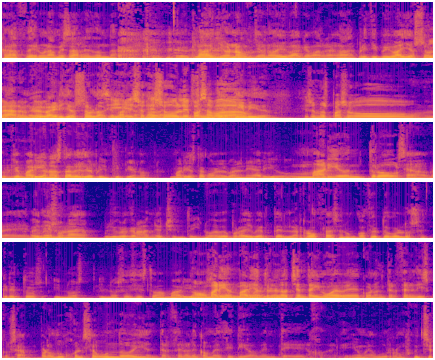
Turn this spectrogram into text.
a hacer una mesa redonda. Pero claro, yo no, yo no iba a quemar Granada. Al principio iba yo solo, Claro, no claro. iba a ir yo solo a Sí, quemar eso, Granada, eso le pasaba. tímido. Eso nos pasó. Porque Mario no está desde el principio, ¿no? Mario está con el balneario. Mario entró, o sea, eh, A mí me suena, yo creo que en el año 89, por ahí, verte en Las Rozas en un concierto con Los Secretos y no, y no sé si estaba Mario. No, Mario, Mario entró en el 89 con el tercer disco, o sea, produjo el segundo y el tercero le convencí, tío, vente, joder, que yo me aburro mucho.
